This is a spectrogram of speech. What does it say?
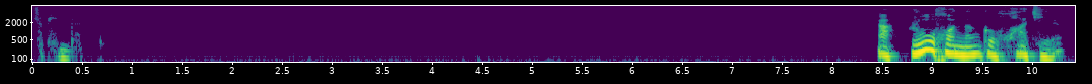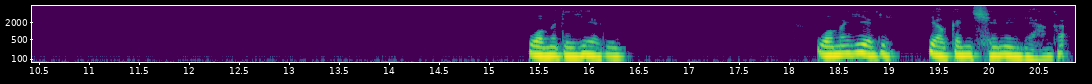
是平等的啊！如何能够化解我们的业力呢？我们业力要跟前面两个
